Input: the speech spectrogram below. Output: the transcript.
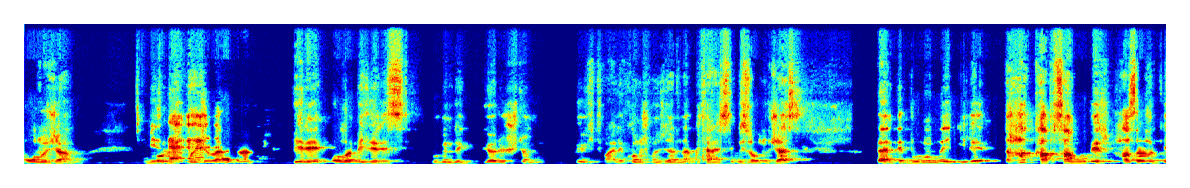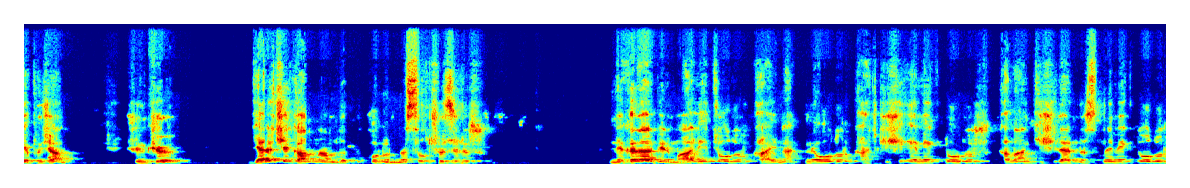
olacağım. Biz. Konuşmacılardan biri olabiliriz. Bugün de görüştüm. Büyük ihtimalle konuşmacılardan bir tanesi biz olacağız. Ben de bununla ilgili daha kapsamlı bir hazırlık yapacağım. Çünkü gerçek anlamda bu konu nasıl çözülür? Ne kadar bir maliyeti olur? Kaynak ne olur? Kaç kişi emekli olur? Kalan kişiler nasıl emekli olur?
